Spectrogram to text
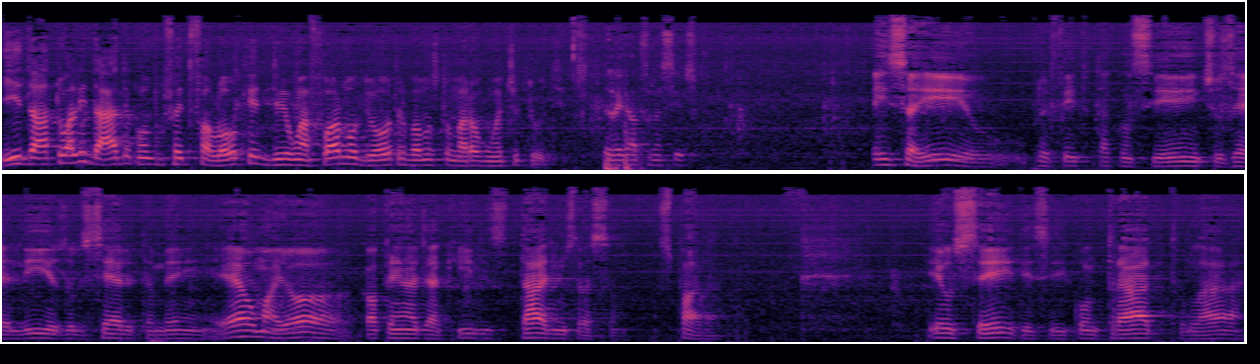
e da atualidade, como o prefeito falou, que de uma forma ou de outra vamos tomar alguma atitude. Delegado Francisco. É isso aí, o prefeito está consciente, o Zé Elias, o Licério também. É o maior calcanhar de Aquiles da administração, disparado. Eu sei desse contrato lá,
